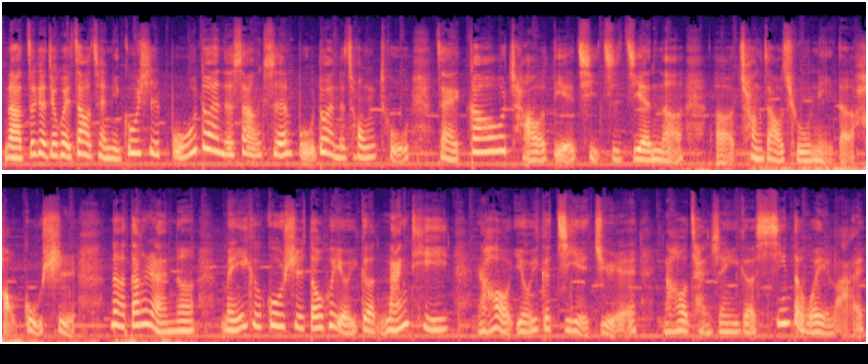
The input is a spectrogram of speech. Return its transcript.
那这个就会造成你故事不断的上升，不断的冲突，在高潮迭起之间呢，呃，创造出你的好故事。那当然呢，每一个故事都会有一个难题，然后有一个解决，然后产生一个新的未来。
